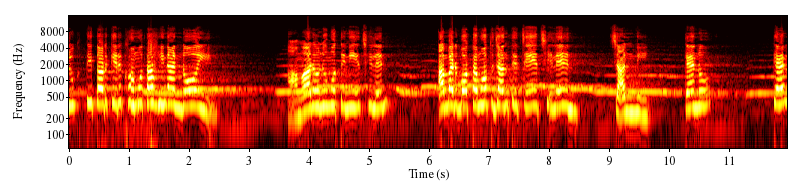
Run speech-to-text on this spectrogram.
যুক্তিতর্কের ক্ষমতাহীনা নই। আমার অনুমতি নিয়েছিলেন আমার মতামত জানতে চেয়েছিলেন। চাননি। কেন? কেন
